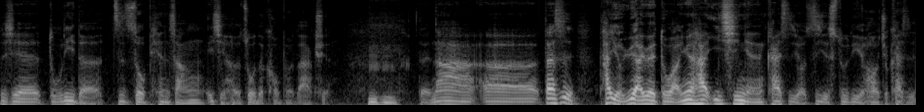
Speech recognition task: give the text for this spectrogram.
这些独立的制作片商一起合作的 co production。嗯哼，对，那呃，但是他有越来越多啊，因为他一七年开始有自己的 studio 以后，就开始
